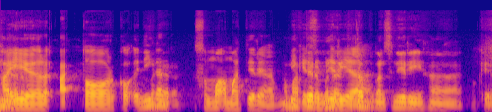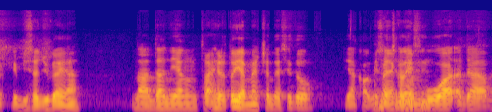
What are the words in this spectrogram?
hire aktor. Kalau ini kan Benar. semua amatir ya, bikin Amatir bener, sendiri ya. kita bukan sendiri. Ha. Oke oke bisa juga ya. Nah dan yang terakhir tuh ya merchandise itu. Ya kalau misalnya kalian buat ada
